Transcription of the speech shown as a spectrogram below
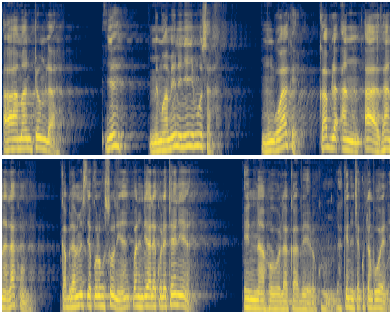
amantum la. Je mmemwamini nyinyi Musa? Mungu wake kabla an adhana lakum kabla mimi sijakuruhusuni eh kwani ndiye alikuleteni eh innahu lakabirukum lakini nitakutambueni.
